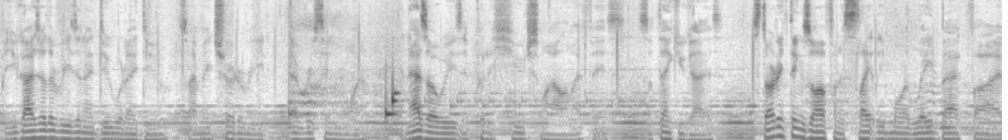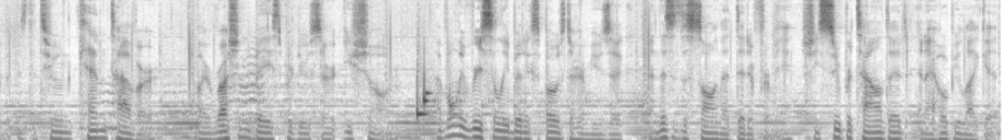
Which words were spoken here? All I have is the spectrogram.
but you guys are the reason I do what I do, so I made sure to read every single one. And as always, it put a huge smile on my face, so thank you guys. Starting things off on a slightly more laid back vibe is the tune Ken Tavr Russian based producer Ishome. I've only recently been exposed to her music, and this is the song that did it for me. She's super talented, and I hope you like it.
